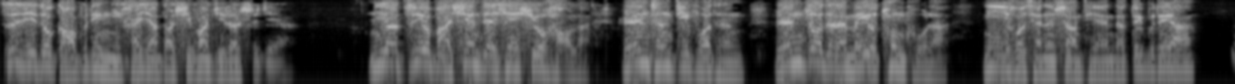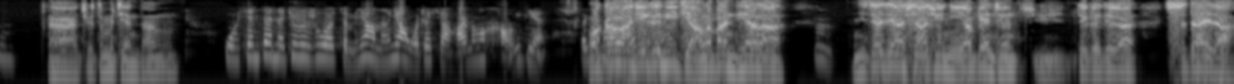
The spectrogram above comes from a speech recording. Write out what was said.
自己都搞不定，你还想到西方极乐世界啊？你要只有把现在先修好了，人成即佛成，人做的了没有痛苦了，你以后才能上天的，对不对呀？嗯。啊，就这么简单。我现在呢，就是说怎么样能让我这小孩能好一点？我刚刚已经跟你讲了半天了，嗯你再这样下去，你要变成这个这个痴呆的。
